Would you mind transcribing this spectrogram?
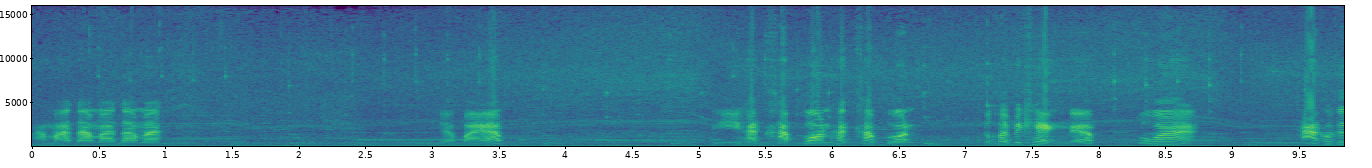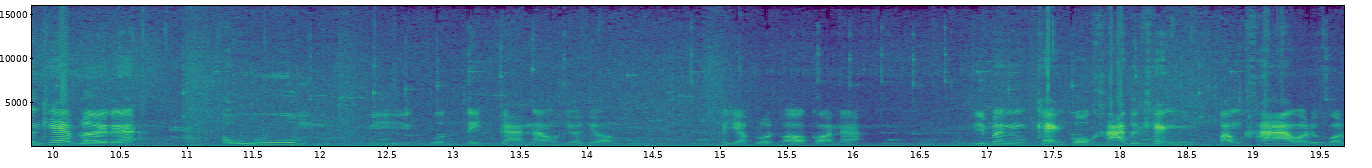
ตามมาตามมาตามมาอย่าไปครับ นี่หัดขับก่อนหัดขับก่อนเดี๋ยวค่อยไปแข่งนะครับ เพราะว่าทางเขาข้างแคบเลยนะตูมนี่รถติดกันเอาเดี๋ยวเดี๋ยวขยับรถออกก่อนนะ นี่มันแข่งโกคาร์ทหรือแข่งบัมคาร์วะทุกคน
